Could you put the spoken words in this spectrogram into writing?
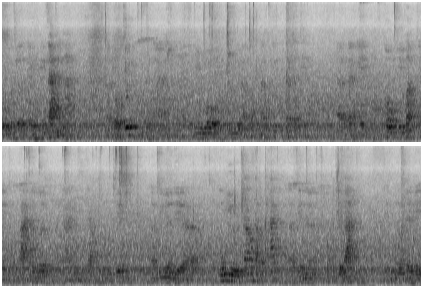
đối với cái, cái giải này tổ chức quy mô cũng như là cũng là tổ chức rất chặt thiện về cái câu kỹ thuật để trọng tài vân vân cái theo một chiếc tuy nhiên thì ờ, cũng như các hoạt động khác ở trên ờ, địa bàn thì cũng được đề nghị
